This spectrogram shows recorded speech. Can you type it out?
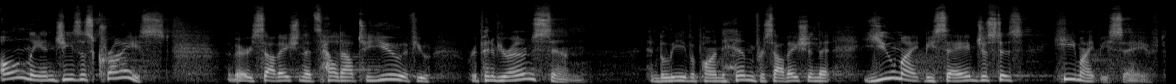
only in Jesus Christ. The very salvation that's held out to you if you repent of your own sin and believe upon Him for salvation, that you might be saved just as He might be saved.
